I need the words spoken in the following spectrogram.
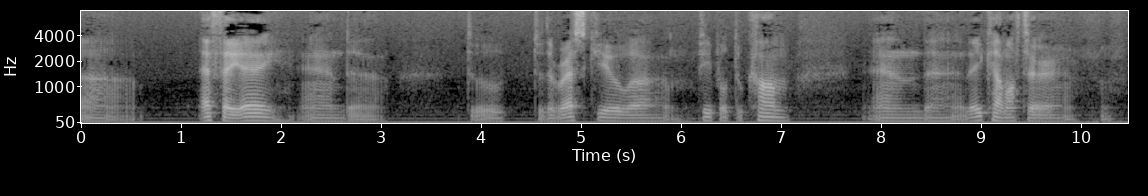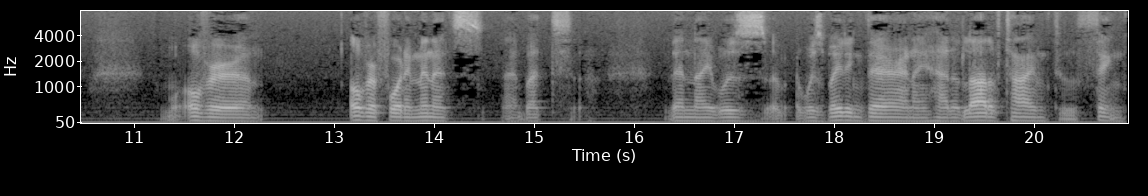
uh, FAA and uh, to to the rescue uh, people to come. And uh, they come after over um, over 40 minutes uh, but then I was uh, was waiting there and I had a lot of time to think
